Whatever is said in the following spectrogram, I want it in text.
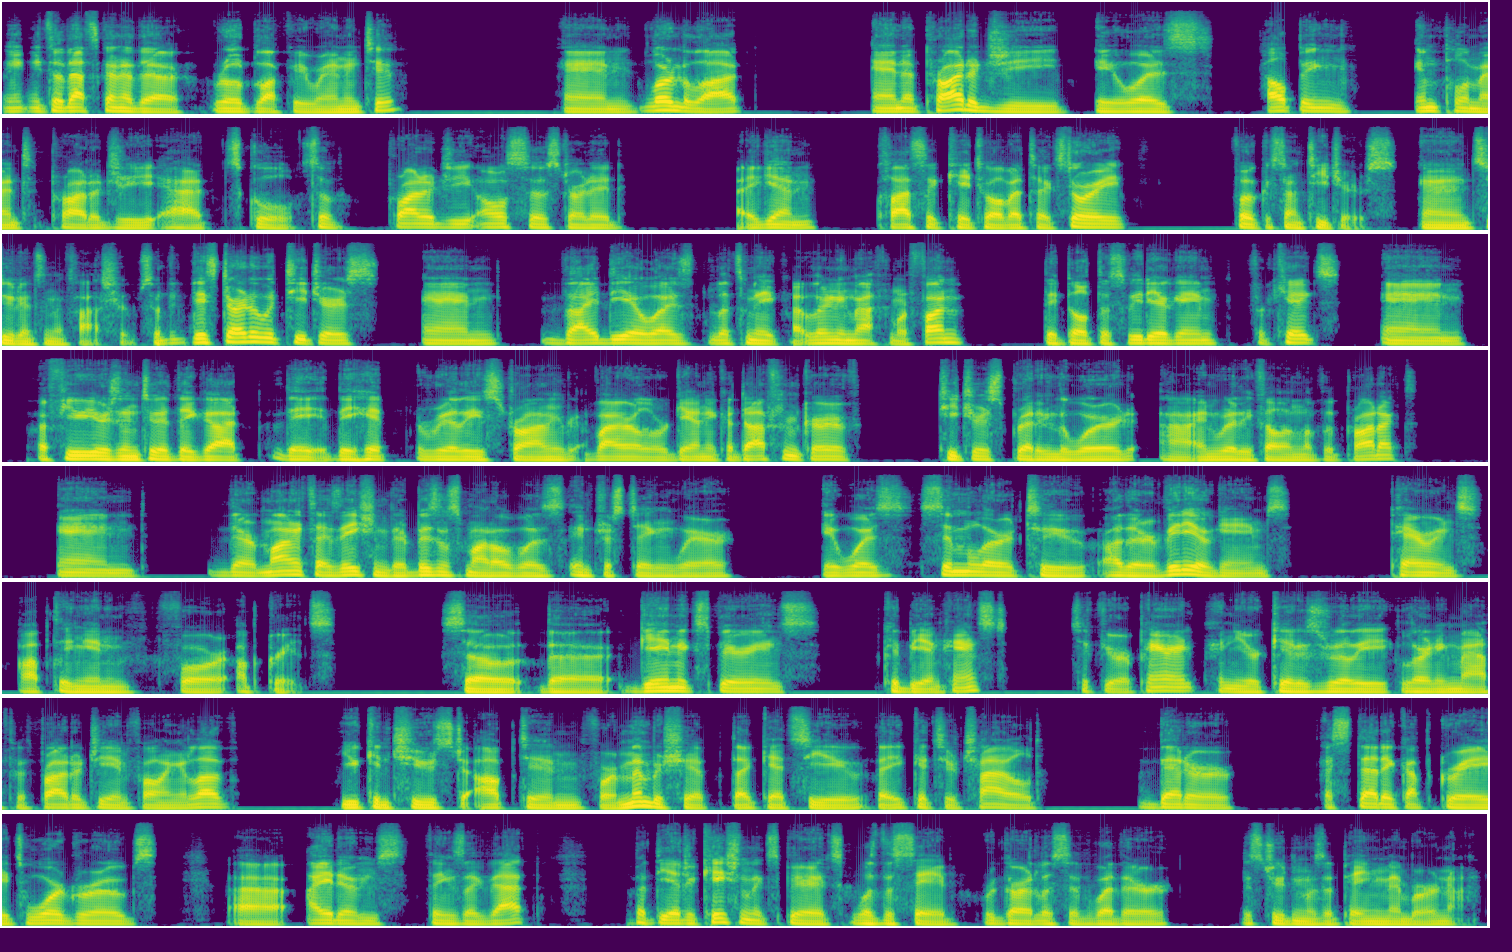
And so that's kind of the roadblock we ran into and learned a lot. And at Prodigy, it was helping implement Prodigy at school. So Prodigy also started, again, classic K 12 edtech story, focused on teachers and students in the classroom. So they started with teachers, and the idea was let's make uh, learning math more fun. They built this video game for kids, and a few years into it, they got they they hit a really strong viral organic adoption curve. Teachers spreading the word uh, and really fell in love with the product. And their monetization, their business model was interesting, where it was similar to other video games. Parents opting in for upgrades, so the game experience could be enhanced. So if you're a parent and your kid is really learning math with Prodigy and falling in love, you can choose to opt in for a membership that gets you that gets your child better aesthetic upgrades, wardrobes, uh, items, things like that. But the educational experience was the same, regardless of whether the student was a paying member or not.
